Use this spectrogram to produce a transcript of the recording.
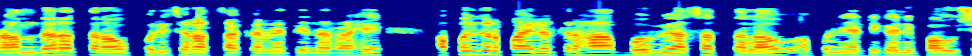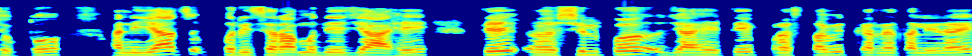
रामदारा तलाव परिसरात साकारण्यात येणार आहे. आपण जर पाहिलं तर हा भव्य असा तलाव आपण या ठिकाणी पाहू शकतो. आणि याच परिसरामध्ये जे आहे ते शिल्प जे आहे ते प्रस्तावित करण्यात आलेलं आहे.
